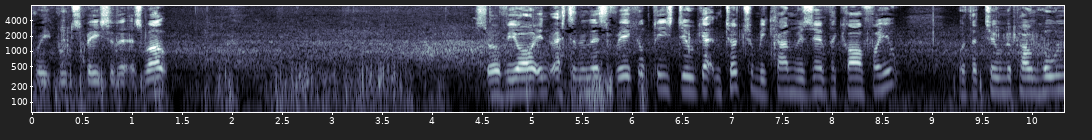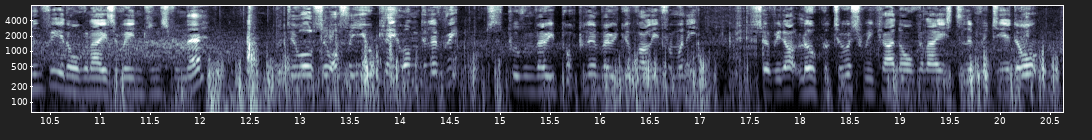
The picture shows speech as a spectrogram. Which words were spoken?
Great boot space in it as well. So if you're interested in this vehicle please do get in touch and we can reserve the car for you with a 200 pound holding fee and organise arrangements from there. We do also offer UK home delivery which is proven very popular and very good value for money. So if you're not local to us we can organise delivery to your door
